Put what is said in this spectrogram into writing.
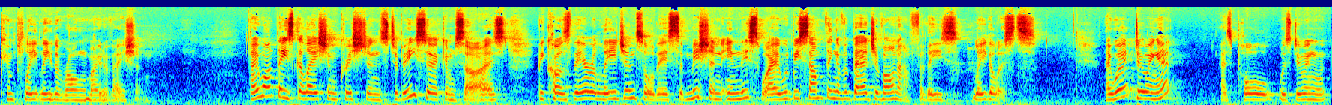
completely the wrong motivation. They want these Galatian Christians to be circumcised because their allegiance or their submission in this way would be something of a badge of honour for these legalists. They weren't doing it, as Paul was doing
